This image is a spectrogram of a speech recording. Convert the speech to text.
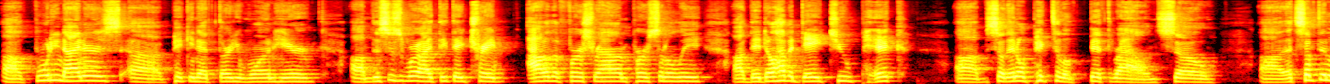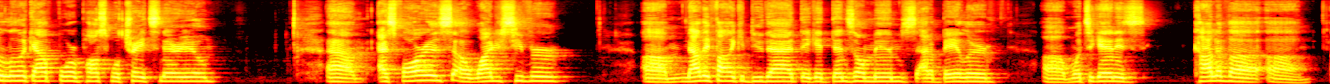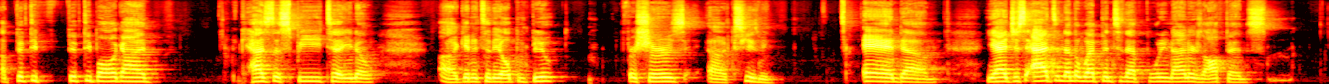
Uh, 49ers uh, picking at 31 here. Um, this is where I think they trade out of the first round personally. Uh, they don't have a day two pick, um, so they don't pick till the fifth round. So uh, that's something to look out for, possible trade scenario. Um, as far as a wide receiver, um, now they finally can do that. They get Denzel Mims out of Baylor. Uh, once again, is kind of a, a, a 50 50 ball guy, has the speed to, you know, uh, get into the open field for sure. Uh, excuse me. And um, yeah, it just adds another weapon to that 49ers offense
